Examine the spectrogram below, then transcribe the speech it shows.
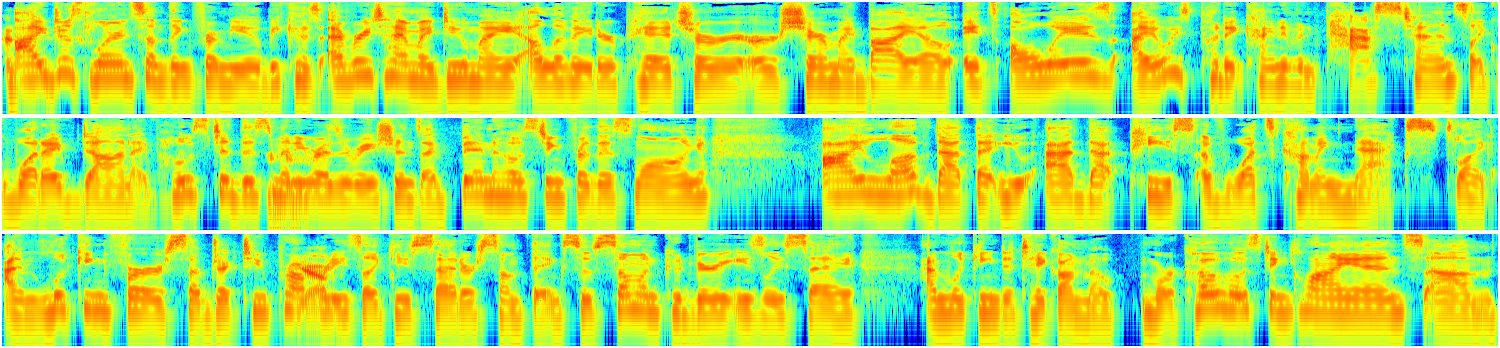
I just learned something from you because every time I do my elevator pitch or, or, share my bio, it's always, I always put it kind of in past tense, like what I've done. I've hosted this many mm-hmm. reservations, I've been hosting for this long. I love that that you add that piece of what's coming next. Like I'm looking for subject to properties, yep. like you said, or something. So someone could very easily say, "I'm looking to take on mo- more co-hosting clients." Um,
